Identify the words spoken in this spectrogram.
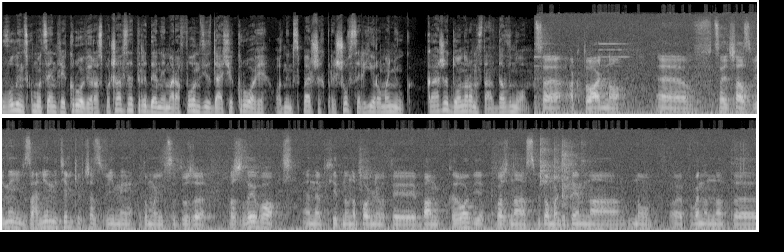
У Волинському центрі крові розпочався триденний марафон зі здачі крові. Одним з перших прийшов Сергій Романюк. Каже, донором став давно. Це актуально е, в цей час війни і взагалі не тільки в час війни. Думаю, це дуже важливо. Е, Необхідно наповнювати банк крові. Кожна свідома людина ну, е, повинна над е,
